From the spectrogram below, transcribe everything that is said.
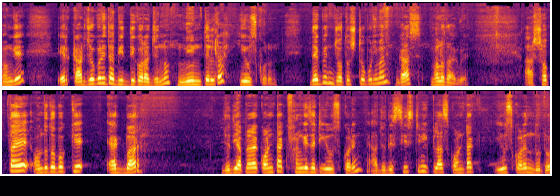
সঙ্গে এর কার্যকারিতা বৃদ্ধি করার জন্য নিম তেলটা ইউজ করুন। দেখবেন যথেষ্ট পরিমাণ গাছ ভালো থাকবে। আর সপ্তাহে অন্ততপক্ষে একবার যদি আপনারা কন্ট্যাক্ট ফাঙ্গিসাইড ইউজ করেন, আর যদি সিস্টেমিক প্লাস কন্ট্যাক্ট ইউজ করেন দুটো,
